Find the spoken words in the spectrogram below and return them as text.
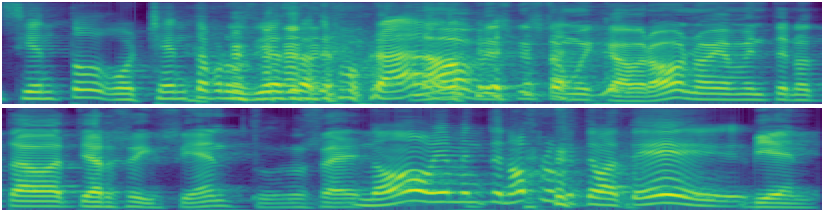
180 producidas en la temporada. No, pero es que está muy cabrón. Obviamente no te va a batear 600. O sea, No, obviamente no, pero que te bate bien.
